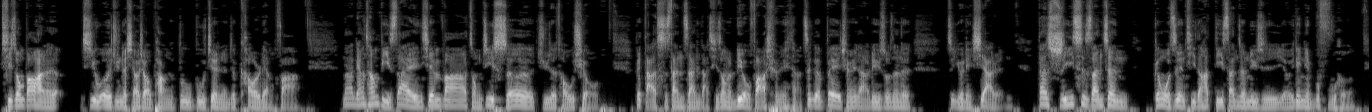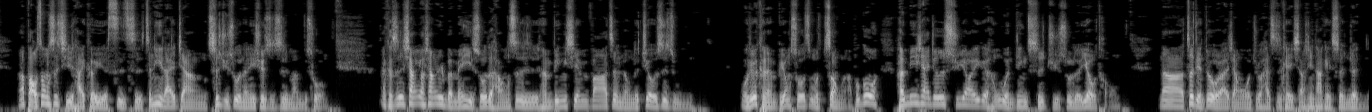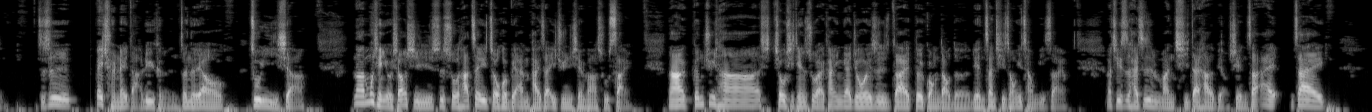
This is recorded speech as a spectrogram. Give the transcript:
其中包含了西武二军的小小胖杜部建人就靠了两发，那两场比赛先发总计十二局的投球被打了十三三打，其中有六发全垒打，这个被全垒打率说真的这有点吓人，但十一次三振。跟我之前提到他低三振率其实有一点点不符合，然后保送是其实还可以的四次，整体来讲吃局数的能力确实是蛮不错。那可是像要像日本媒体说的，好像是横滨先发阵容的救世主，我觉得可能不用说这么重了。不过横滨现在就是需要一个很稳定吃局数的右投，那这点对我来讲，我觉得还是可以相信他可以胜任的，只是被全垒打率可能真的要注意一下。那目前有消息是说，他这一周会被安排在一军先发出赛。那根据他休息天数来看，应该就会是在对广岛的连战其中一场比赛。那其实还是蛮期待他的表现，在爱在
